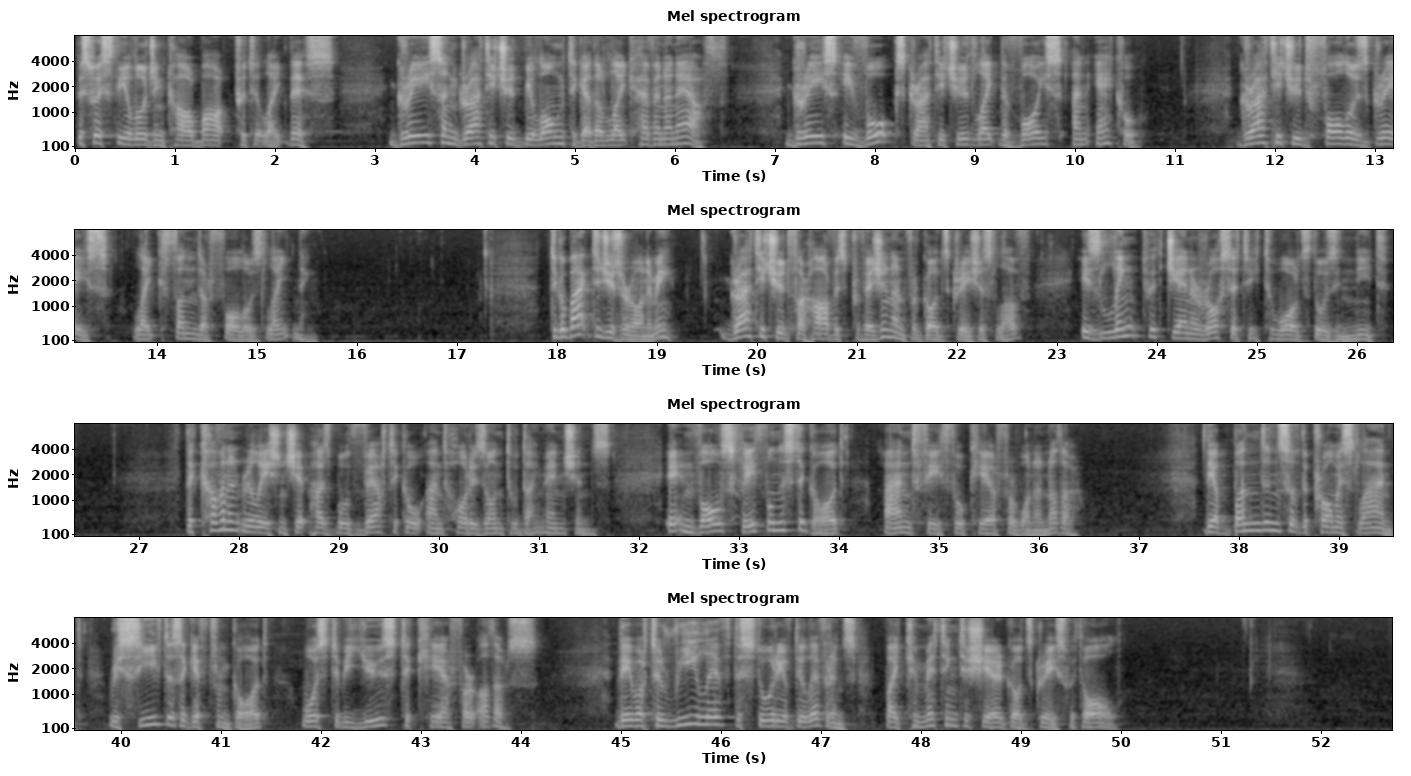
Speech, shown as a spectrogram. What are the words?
The Swiss theologian Karl Barth put it like this Grace and gratitude belong together like heaven and earth. Grace evokes gratitude like the voice and echo. Gratitude follows grace like thunder follows lightning. To go back to Deuteronomy, gratitude for harvest provision and for God's gracious love is linked with generosity towards those in need. The covenant relationship has both vertical and horizontal dimensions. It involves faithfulness to God and faithful care for one another. The abundance of the promised land, received as a gift from God, was to be used to care for others. They were to relive the story of deliverance by committing to share God's grace with all.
